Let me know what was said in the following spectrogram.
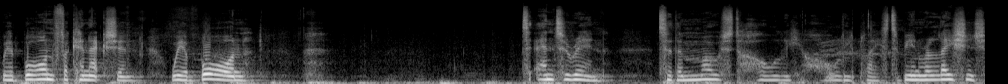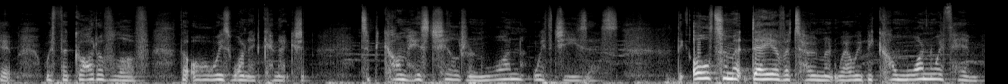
We're born for connection. We are born to enter in to the most holy, holy place, to be in relationship with the God of love that always wanted connection, to become his children, one with Jesus. The ultimate day of atonement where we become one with him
